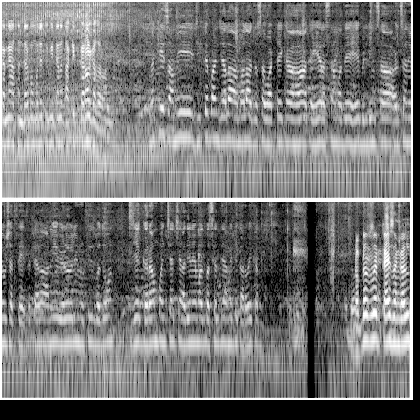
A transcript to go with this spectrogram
करण्या संदर्भामध्ये तुम्ही त्यांना ताकीद कराल का सर्वांना? नक्कीच आम्ही जिथे पण ज्याला आम्हाला जसं वाटते का हा का हे रस्त्यामध्ये हे बिल्डिंगचा अडचण येऊ शकते तर त्याला आम्ही वेळोवेळी नोटीस बजावून जे ग्रामपंचायतच्या अधिनियमात बसेल ते आम्ही ती कारवाई करणार. डॉक्टर साहेब काय सांगाल?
